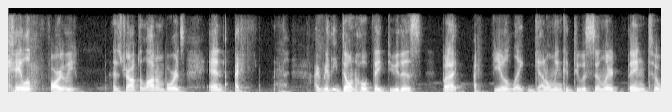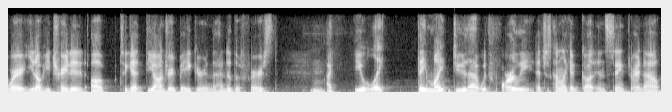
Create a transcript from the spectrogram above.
Caleb Farley has dropped a lot on boards, and I, I really don't hope they do this, but I, I feel like Gettleman could do a similar thing to where you know he traded up to get DeAndre Baker in the end of the first. Mm. I feel like they might do that with Farley. It's just kind of like a gut instinct right now,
